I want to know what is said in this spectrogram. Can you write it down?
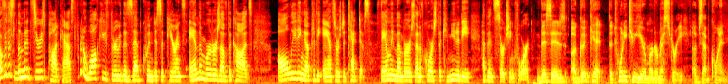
Over this limited series podcast, we're going to walk you through the Zebb Quinn disappearance and the murders of the Codds, all leading up to the answers detectives, family members, and of course the community have been searching for. This is A Good Kid, the 22 year murder mystery of Zebb Quinn.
